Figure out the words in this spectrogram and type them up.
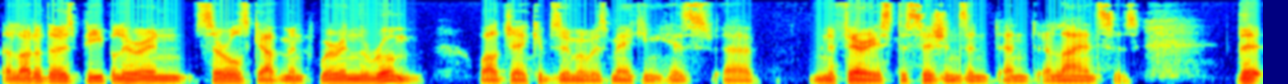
a lot of those people who are in Cyril's government were in the room while Jacob Zuma was making his uh, nefarious decisions and, and alliances. The,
